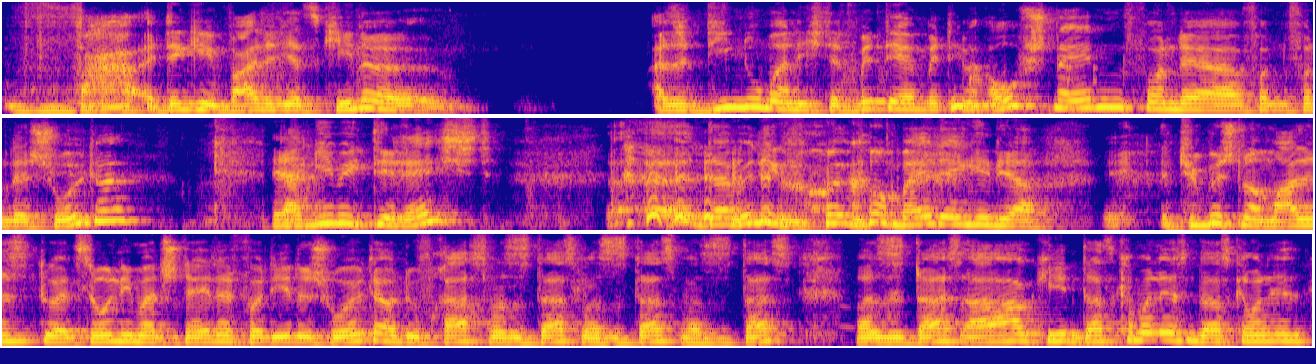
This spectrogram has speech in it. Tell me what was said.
war, denke ich, war das jetzt keine, also die Nummer nicht, das mit der, mit dem Aufschneiden von der, von, von der Schulter, da Ja. gebe ich dir recht. Da bin ich vollkommen bei, denke ich, ja, typisch normale Situation, jemand schneidet vor dir die Schulter und du fragst, was ist das, was ist das, was ist das, was ist das, ah, okay, das kann man essen, das kann man essen.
